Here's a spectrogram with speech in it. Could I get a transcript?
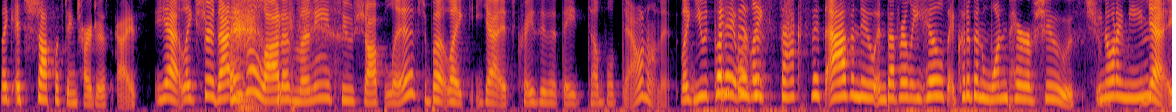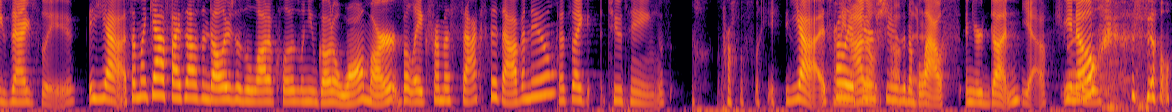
Like it's shoplifting charges, guys. Yeah, like sure, that is a lot of money to shoplift, but like, yeah, it's crazy that they doubled down on it. Like you would But think it that was like, Saks Fifth Avenue in Beverly Hills. It could have been one pair of shoes. You know what I mean? yeah, exactly. Yeah. So I'm like, yeah, five thousand dollars is a lot of clothes when you go to Walmart, but like from a Saks Fifth Avenue, That's like two things, probably. Yeah, it's I probably mean, a I pair of shoes and a there. blouse, and you're done. Yeah, You know? so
